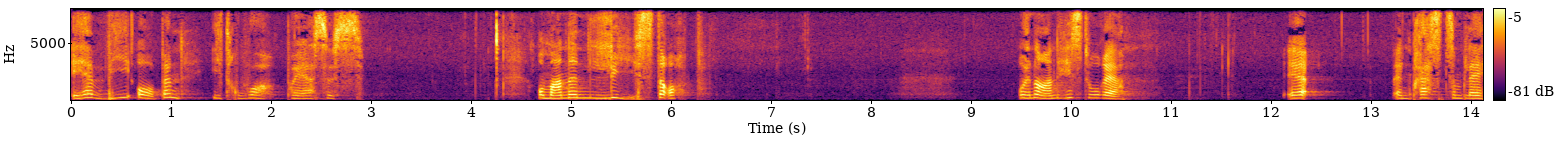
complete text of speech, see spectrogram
er vid åpen i troa på Jesus. Og mannen lyste opp. Og en annen historie er en prest som ble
